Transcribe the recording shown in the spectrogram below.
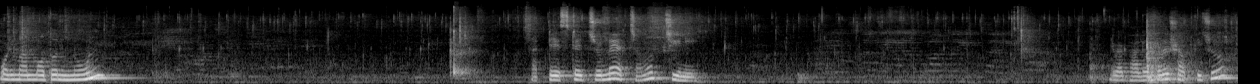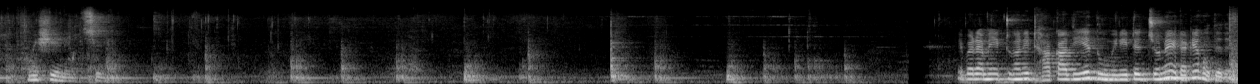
পরিমাণ মতো নুন। টেস্টের জন্য এক চামচ চিনি। এবার ভালো করে সব কিছু মিশিয়ে নিচ্ছি। এবার আমি একটুখানি ঢাকা দিয়ে দু মিনিটের জন্য এটাকে হতে দেব।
